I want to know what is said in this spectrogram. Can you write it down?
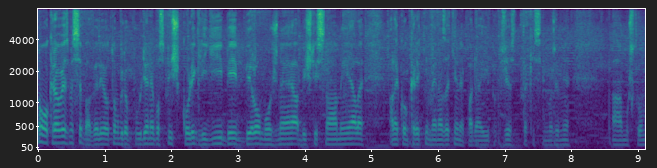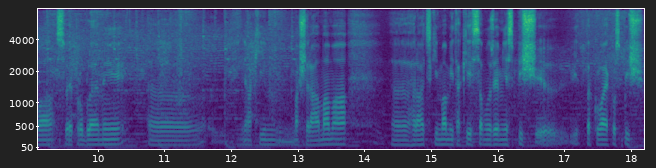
No, okrajově jsme se bavili o tom, kdo půjde, nebo spíš kolik lidí by bylo možné, aby šli s námi, ale, ale konkrétní jména zatím nepadají, protože taky samozřejmě a mužstvo má své problémy e, s nějakýma šrámama, Eh, hráčskýma my taky samozřejmě spíš, eh, je to taková jako spíš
